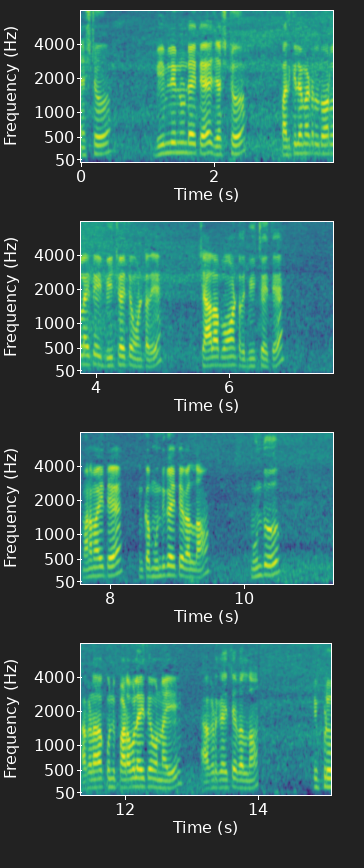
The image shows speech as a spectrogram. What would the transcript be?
నెక్స్ట్ భీమిలీ నుండి అయితే జస్ట్ పది కిలోమీటర్ల దూరంలో అయితే ఈ బీచ్ అయితే ఉంటుంది. చాలా బాగుంటుంది బీచ్ అయితే. మనమైతే ఇంకా ముందుకైతే వెళ్దాం. ముందు అక్కడ కొన్ని పడవలు అయితే ఉన్నాయి. అక్కడికైతే వెళ్దాం. ఇప్పుడు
